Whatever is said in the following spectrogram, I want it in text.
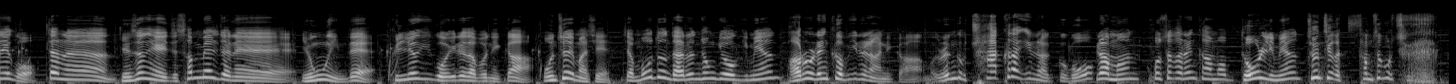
애고 일단은 개성의 이제 선멸전의 영웅인데 근력이고 이러다 보니까 원초의 맛이 자 모든 다른 종족이면 바로 랭크업 일어나니까 뭐 랭크업 촥 크닥 일어날 거고 그러면 호사가 랭크 한번 더 올리면 전체가 삼성으로 촥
